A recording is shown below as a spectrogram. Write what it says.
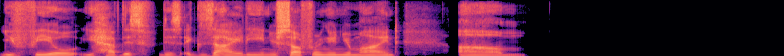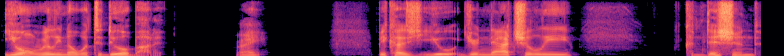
you feel you have this this anxiety and you're suffering in your mind um you don't really know what to do about it right because you you're naturally conditioned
